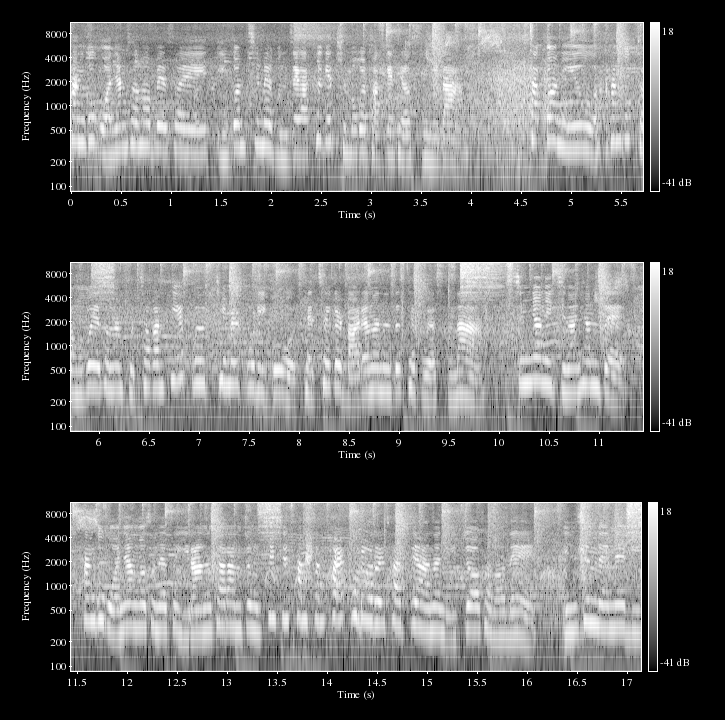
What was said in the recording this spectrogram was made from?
한국 원양 산업에서의 인권 침해 문제가 크게 주목을 받게 되었습니다. 사건 이후 한국 정부에서는 부처간 TF팀을 꾸리고 대책을 마련하는 듯해 보였으나 10년이 지난 현재 한국 원양어선에서 일하는 사람 중 73.8%를 차지하는 이주어 선언에 인신매매 및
